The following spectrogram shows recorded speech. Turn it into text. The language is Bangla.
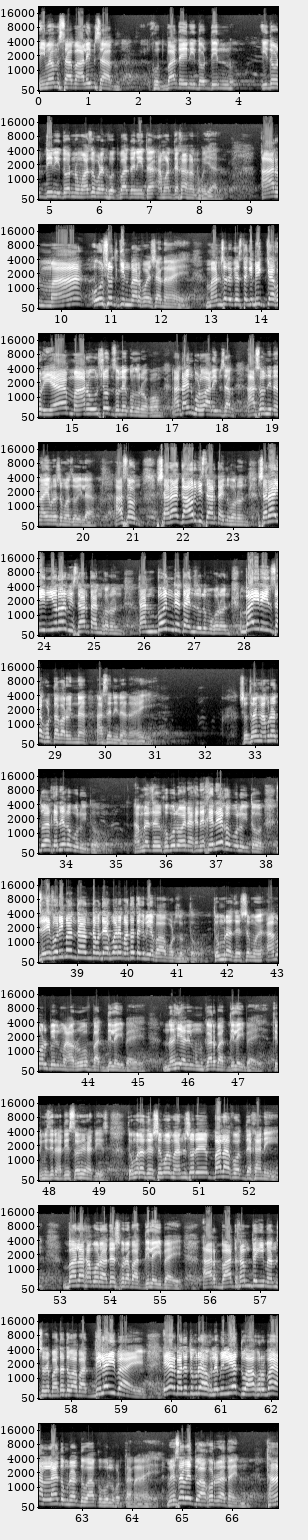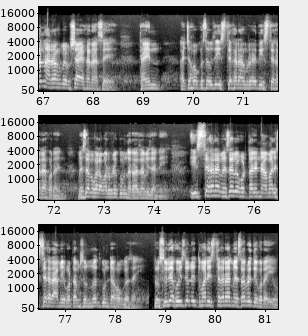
ইমাম সাহেব, আলিম সাহেব, খুতবা দেন ঈদর দিন ঈদর দিন, ঈদর নমাজও পড়েন, খুতবা দেন ইতা আমার দেখা হন হইয়ার। আর মা ঔষধ কিনবার পয়সা নাই। মানুষের কাছ থেকে ভিক্ষা করিয়া মার ঔষধ চলে কোনো রকম। আর তাই বড় আলিম সাহেব, আসন না নাই আমরা সমাজ হইলা। আসন, সারা গাঁৱৰ বিচার তাইন করুন, সারা ইউনিয়নের বিচার তান করুন তান বন্ধে তাইন জুলুম করুন, বাইরে ইনসাফ করতে পারেন না, আসেনি না নাই। সুতরাং আমরা দোয়া কেনে কবল হইতো? আমরা যে কবুল হয় না, এখানে এখানে কবুল হইতো। যে এই পরিমাণ দান আমাদের একবারে মাথা থেকে লইয়া পাওয়া পর্যন্ত। তোমরা যে সময় আমর বিল মারুফ বাদ দিলেই ব্যয়, নাহি আনিল মুনকার বাদ দিলেই ব্যয়। তিরমিজির হাদিস, সহি হাদিস। তোমরা যে সময় মানুষরে বালা পথ দেখানি, বালা খামর আদেশ করা বাদ দিলেই ব্যয়, আর বাদ খাম থেকে মানুষরে বাধা দেওয়া বাদ দিলেই ব্যয়। এর বাদে তোমরা হলে মিলিয়ে দোয়া করবাই আল্লাহ তোমরা দোয়া কবুল করতা নাই। মেসাবে দোয়া কররা তাইন। থান আর ব্যবসা এখানে আছে। তাইন আচ্ছা হোক আছে যে ইস্তেখারা আমরা যদি ইস্তেখারা করেন মেসাব হল আমার উপরে খুব নারাজ, আমি জানি। ইস্তেখারা মেসাবে করতারি না, আমার ইস্তেখারা আমি করতাম, সুন্নত গুণটা হোক আছে। রসুলিয়া কইসুন তোমার ইস্তেখারা মেসার রইতে করাইও।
